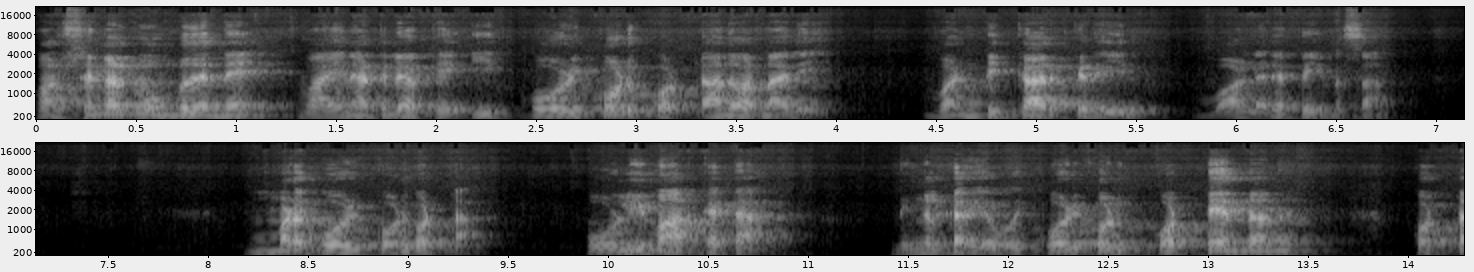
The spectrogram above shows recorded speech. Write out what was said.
വർഷങ്ങൾക്ക് മുമ്പ് തന്നെ വയനാട്ടിലൊക്കെ ഈ കോഴിക്കോട് കൊട്ട എന്ന് പറഞ്ഞാലേ വണ്ടിക്കാർക്കിടയിൽ വളരെ ഫേമസ് ആണ്. നമ്മുടെ കോഴിക്കോട് കൊട്ട പൊളി മാർക്കറ്റാ നിങ്ങൾക്കറിയാവോ കോഴിക്കോട് കൊട്ട എന്താണ്? കൊട്ട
